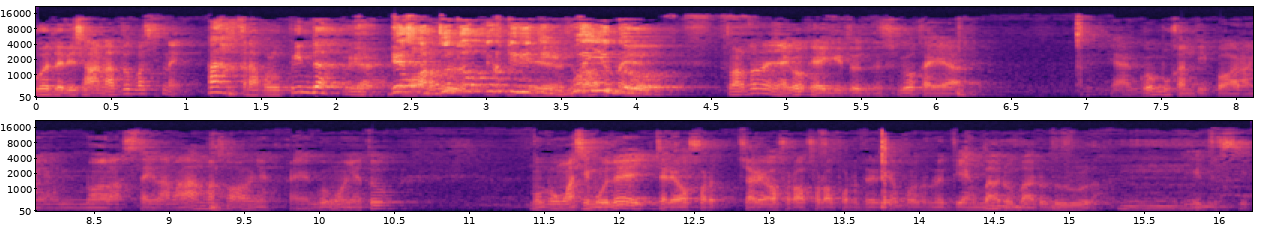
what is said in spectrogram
gue dari sana tuh pasti nek, ah kenapa lu pindah? Oh, iya. There's a good opportunity. Iya, Why orang you go? Orang tuh nanya gue kayak gitu, terus gue kayak ya gue bukan tipe orang yang mau stay lama-lama soalnya. Kayak gue maunya tuh mumpung masih muda ya cari over cari over over opportunity opportunity yang baru-baru dulu lah gitu sih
